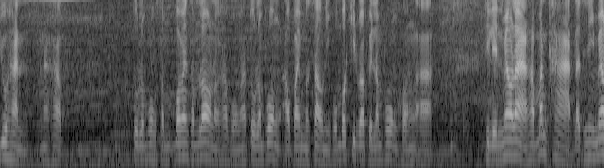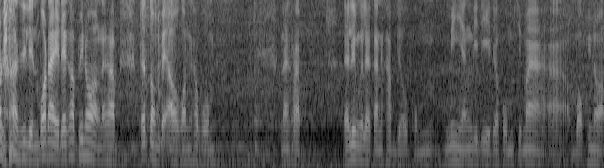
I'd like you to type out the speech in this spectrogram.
ยูหันนะครับตู้ลำโพงบ่เป็นสำรองหรอกครับผมตู้ลำโพงเอาไปเมื่อเช้านี่ผมบ่คิดว่าเป็นลำโพงของอ่าทีเลนแมวล่าครับมันขาดแล้วที่นี่แมวล่าสิเลนบ่ได้ได้ครับพี่น้องนะครับเดี๋ยวต้องไปเอาก่อนครับผม นะครับอย่าลืมกันแล้วกันนะครับเดี๋ยวผมมีหยังดีๆเดี๋ยวผมสิมาอ่าบอกพี่น้อง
